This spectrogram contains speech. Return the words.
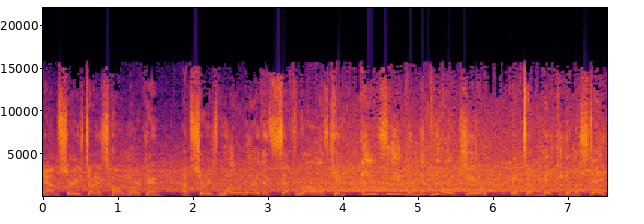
Yeah, I'm sure he's done his homework, and I'm sure he's well aware that Seth Rollins can easily manipulate you into making a mistake.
